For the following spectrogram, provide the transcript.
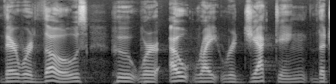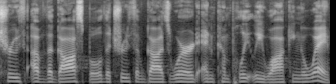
There were those who were outright rejecting the truth of the gospel, the truth of God's word, and completely walking away.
